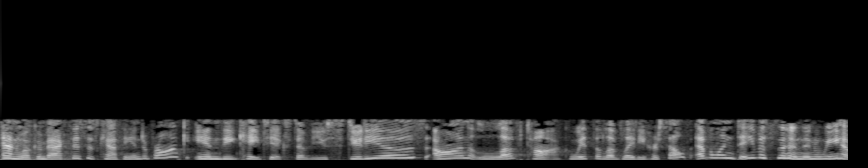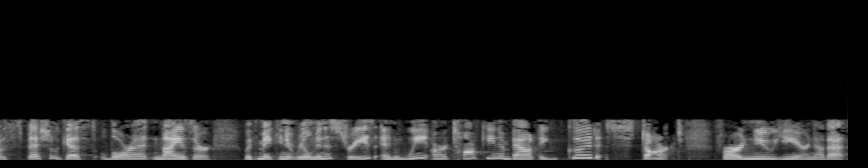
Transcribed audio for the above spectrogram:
And welcome back. This is Kathy Enderbrock in the KTXW studios on Love Talk with the love lady herself, Evelyn Davison. And we have special guest Laura Nizer with Making It Real Ministries. And we are talking about a good start for our new year. Now, that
